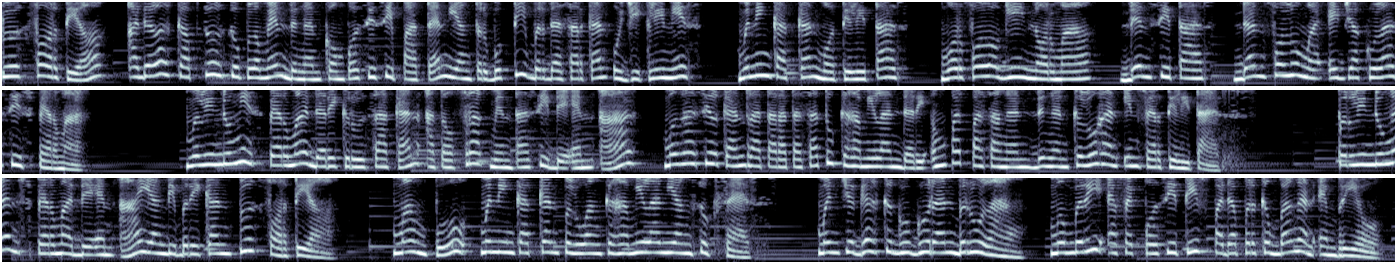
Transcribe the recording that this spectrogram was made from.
Plus Fortil adalah kapsul suplemen dengan komposisi paten yang terbukti berdasarkan uji klinis, meningkatkan motilitas, morfologi normal, densitas, dan volume ejakulasi sperma. Melindungi sperma dari kerusakan atau fragmentasi DNA, menghasilkan rata-rata satu kehamilan dari empat pasangan dengan keluhan infertilitas. Perlindungan sperma DNA yang diberikan plus fortil mampu meningkatkan peluang kehamilan yang sukses, mencegah keguguran berulang, memberi efek positif pada perkembangan embrio,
